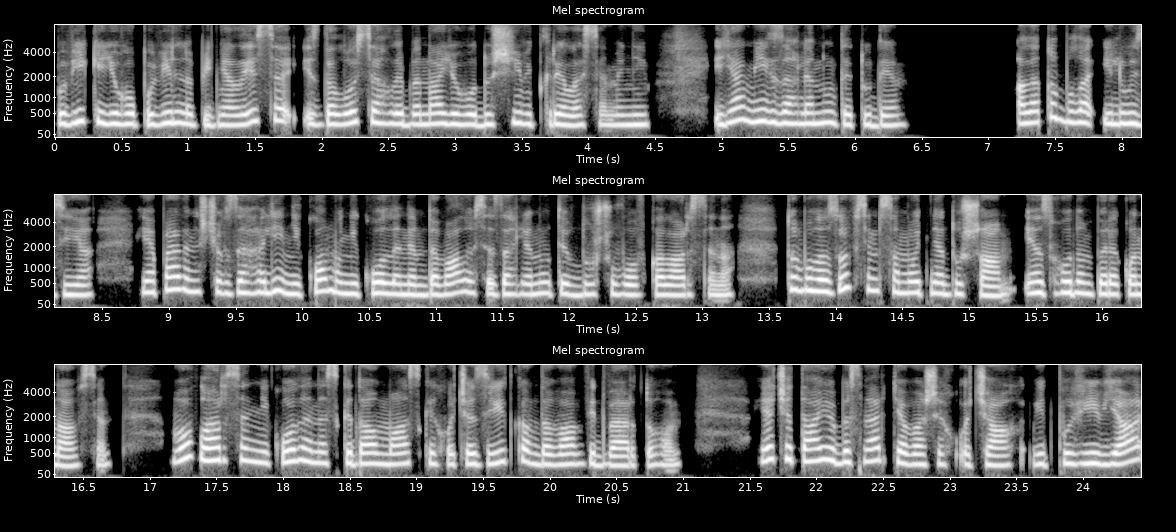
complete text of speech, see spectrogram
повіки його повільно піднялися, і, здалося, глибина його душі відкрилася мені, і я міг заглянути туди. Але то була ілюзія. Я певен, що взагалі нікому ніколи не вдавалося заглянути в душу вовка Ларсена. То була зовсім самотня душа, я згодом переконався. Вовк Ларсен ніколи не скидав маски, хоча зрідка вдавав відвертого. Я читаю безсмертя в ваших очах, відповів я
